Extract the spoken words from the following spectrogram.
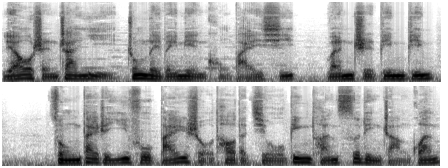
辽沈战役中那位面孔白皙、文质彬彬、总戴着一副白手套的九兵团司令长官，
